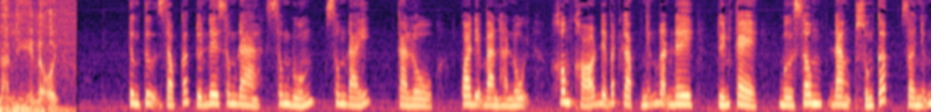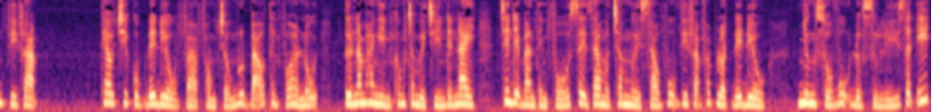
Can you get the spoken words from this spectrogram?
làm gì nổi. Tương tự dọc các tuyến đê sông Đà, sông Đuống, sông Đáy, Cà Lồ qua địa bàn Hà Nội không khó để bắt gặp những đoạn đê, tuyến kè, bờ sông đang xuống cấp do những vi phạm. Theo Tri cục Đê điều và Phòng chống lụt bão thành phố Hà Nội, từ năm 2019 đến nay, trên địa bàn thành phố xảy ra 116 vụ vi phạm pháp luật đê điều, nhưng số vụ được xử lý rất ít.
